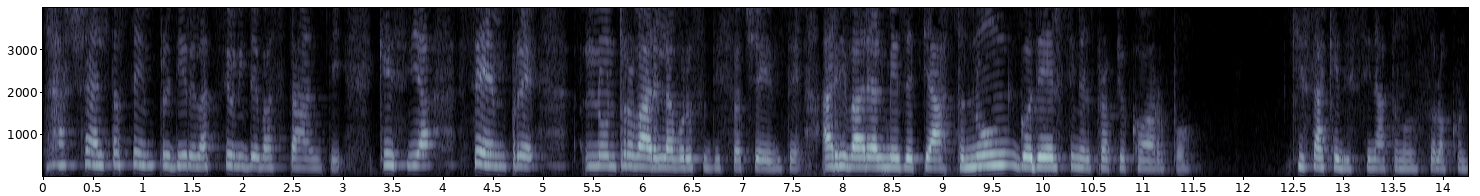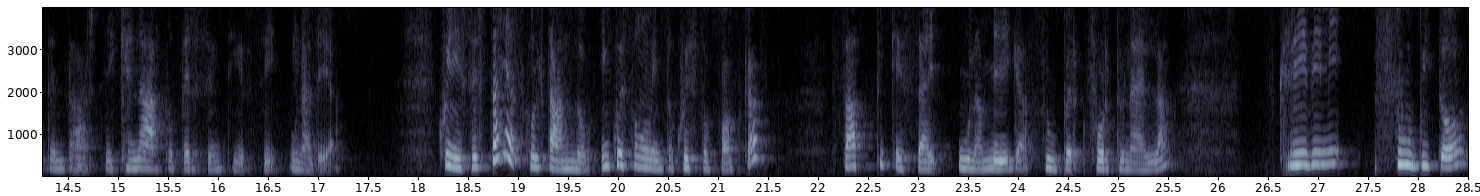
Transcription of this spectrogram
la scelta sempre di relazioni devastanti, che sia sempre non trovare il lavoro soddisfacente, arrivare al mese piatto, non godersi nel proprio corpo, Chissà che è destinato non solo a contentarsi, che è nato per sentirsi una dea. Quindi se stai ascoltando in questo momento questo podcast, sappi che sei una mega super fortunella. Scrivimi subito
